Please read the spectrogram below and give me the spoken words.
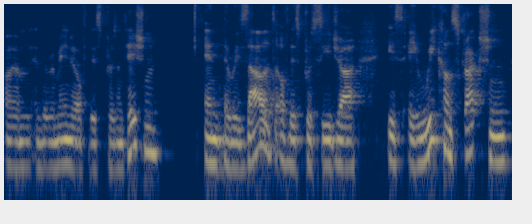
um, in the remainder of this presentation. And the result of this procedure is a reconstruction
